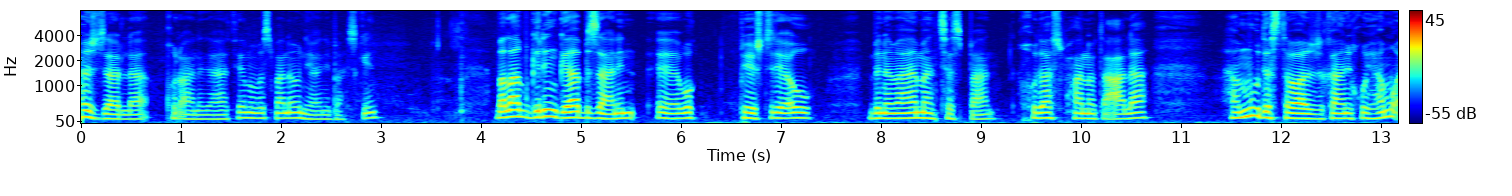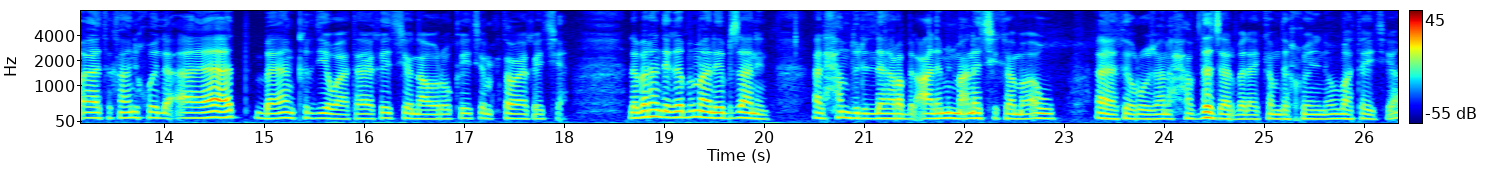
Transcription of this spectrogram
هەشجار لە قورآانە هاتێ مە بەسمانەوە نیانی باسکەین بەڵام گرنگە بزانین وەک پێشترێ ئەو بنەمایەمان چەسپان خدا سبحانە و تعالا هەموو دەستەواژەکانی خۆی هەموو ئاەتەکانی خۆی لە ئايات بەیان کردیەوە تایەکەی چیە ناوەڕۆکەی چێ محتەوایەکەی چیە لەبەر هەندێکە بمانێ بزانین الحمد لله رب العالمین معنە چیکەمە ئەو ئاەتی ڕۆژانە حەفدە جار بەلای کەم دەخوێنینەوە ماتایتە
